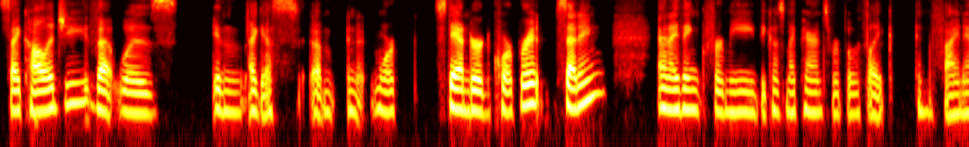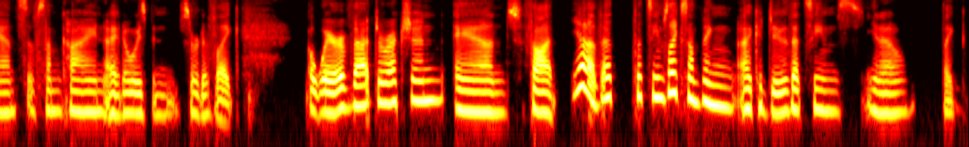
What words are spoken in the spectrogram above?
psychology that was in, I guess, um, in a more standard corporate setting. And I think for me, because my parents were both like in finance of some kind, I had always been sort of like aware of that direction and thought, yeah, that that seems like something I could do. That seems, you know, like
